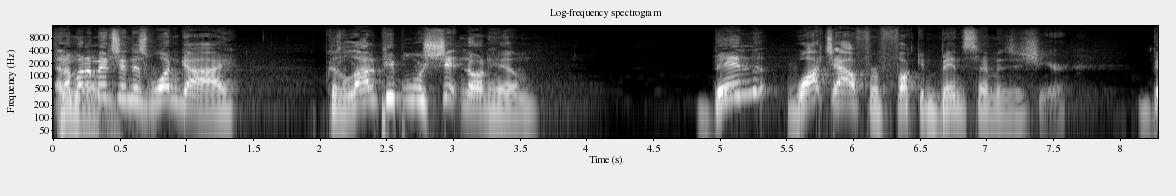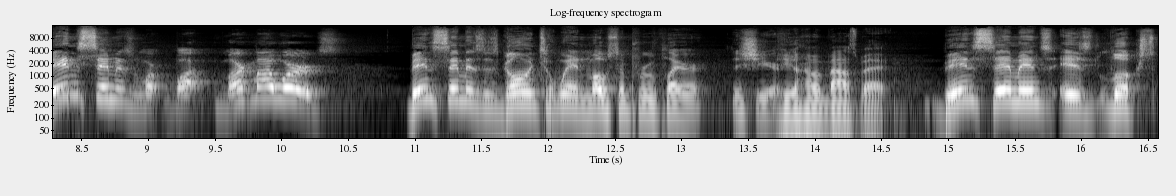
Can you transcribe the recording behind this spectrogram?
And I'm going to mention this one guy because a lot of people were shitting on him. Ben, watch out for fucking Ben Simmons this year. Ben Simmons, mark, mark my words, Ben Simmons is going to win Most Improved Player this year. He'll have a bounce back. Ben Simmons is looks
